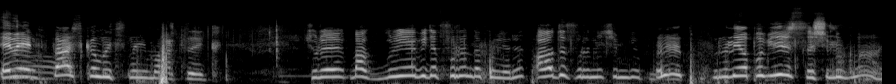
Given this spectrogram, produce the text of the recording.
Evet taş kılıçlıyım artık. Şuraya bak buraya bir de fırın da koyarız. Aa dur fırını şimdi yapayım. Evet fırını yapabiliriz taşımız var.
